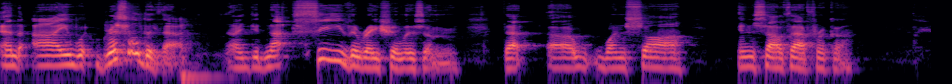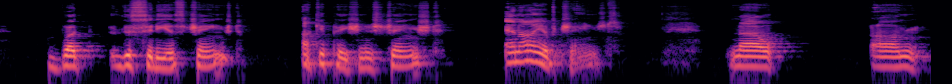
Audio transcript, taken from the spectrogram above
And I w- bristled at that. I did not see the racialism that uh, one saw in South Africa. But the city has changed, occupation has changed, and I have changed. Now, um,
